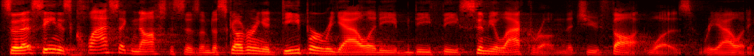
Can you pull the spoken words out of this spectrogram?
So that scene is classic Gnosticism, discovering a deeper reality beneath the simulacrum that you thought was reality.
